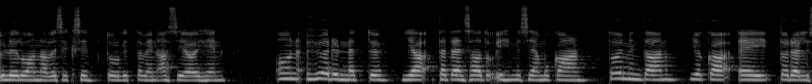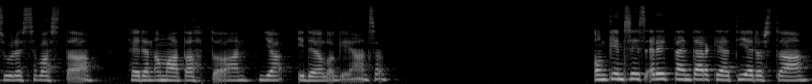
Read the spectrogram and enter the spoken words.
yliluonnollisiksi tulkittaviin asioihin on hyödynnetty ja täten saatu ihmisiä mukaan toimintaan, joka ei todellisuudessa vastaa heidän omaa tahtoaan ja ideologiaansa. Onkin siis erittäin tärkeää tiedostaa,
